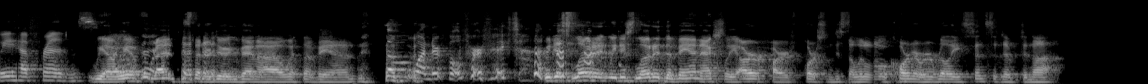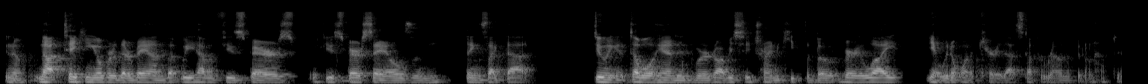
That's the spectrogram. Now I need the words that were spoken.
we have friends? Yeah, we have oh, friends that are doing Van Isle with a van. oh, wonderful, perfect. we just loaded. We just loaded the van. Actually, our part portion, just a little corner. We're really sensitive to not, you know, not taking over their van, but we have a few spares, a few spare sails and things like that. Doing it double handed, we're obviously trying to keep the boat very light. Yeah, we don't want to carry that stuff around if we don't have to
